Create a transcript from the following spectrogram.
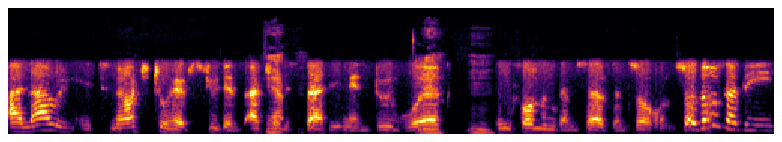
allowing it not to have students actually studying and doing work, yeah. mm. informing themselves and so on. So those are the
